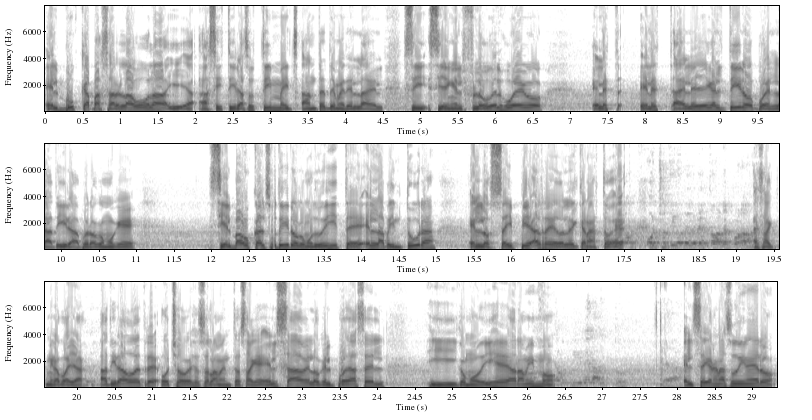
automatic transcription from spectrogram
él busca pasar la bola y asistir a sus teammates antes de meterla a él. Si, si en el flow del juego él él a él le llega el tiro, pues la tira. Pero como que si él va a buscar su tiro, como tú dijiste, es en la pintura, en los seis pies alrededor del canasto. Es- 8 tiros de Brent toda la temporada. Exacto, mira para allá. Ha tirado de tres ocho veces solamente. O sea que él sabe lo que él puede hacer. Y como dije ahora mismo, él se gana su dinero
